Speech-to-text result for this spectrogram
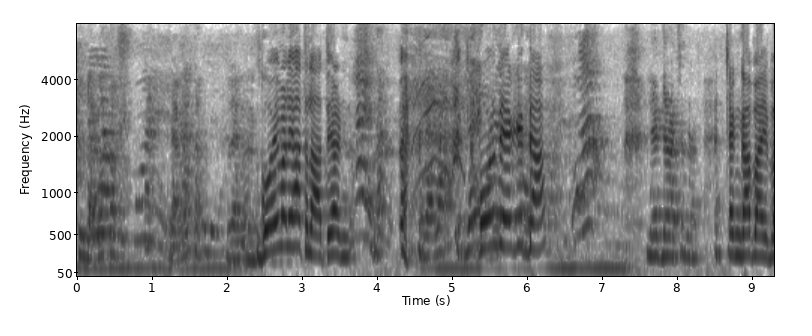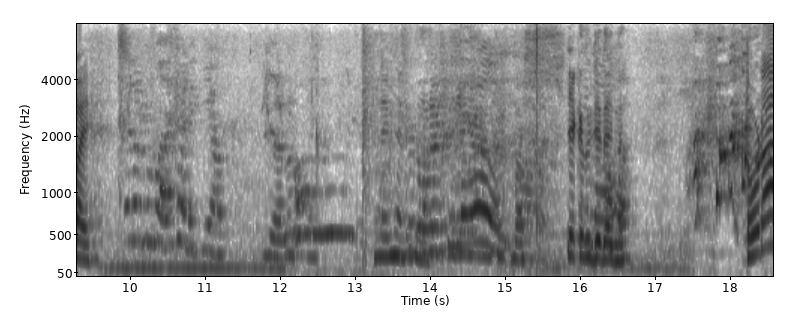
ਤੂੰ ਗੋਏ ਵਾਲੇ ਹੱਥ ਲਾਤੇ ਹਨ ਹੁਣ ਦੇਖ ਕਿੱਦਾਂ। ਲੈ ਦੱਸ ਗਾ ਚੰਗਾ ਬਾਏ ਬਾਏ। ਚਲੋ ਨੂੰ ਬਾਹਰ ਛੱਡ ਕੇ ਆਓ ਨਹੀਂ ਮੈਂ ਇੱਕ ਦੂਜੇ ਦਾ ਇੰਨਾ ਥੋੜਾ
